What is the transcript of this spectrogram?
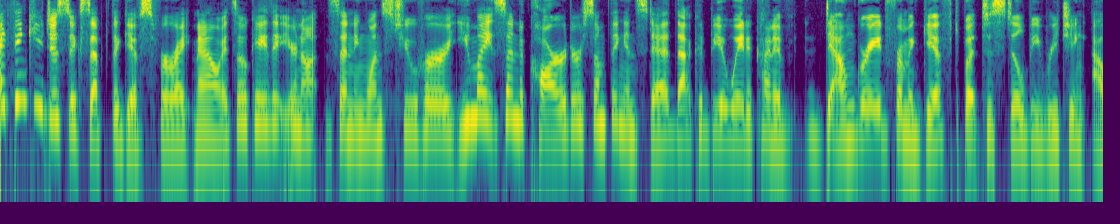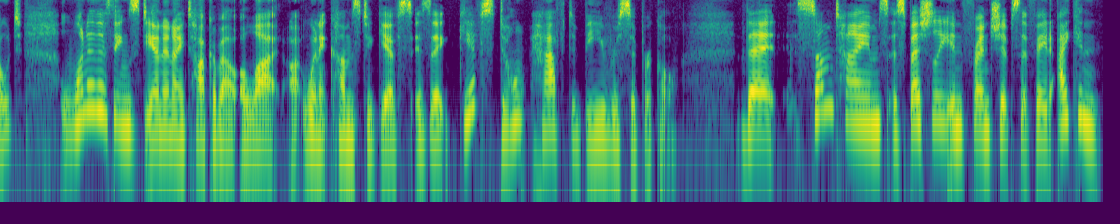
I think you just accept the gifts for right now. It's okay that you're not sending ones to her. You might send a card or something instead. That could be a way to kind of downgrade from a gift, but to still be reaching out. One of the things Dan and I talk about a lot uh, when it comes to gifts is that gifts don't have to be reciprocal. That sometimes, especially in friendships that fade, I can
